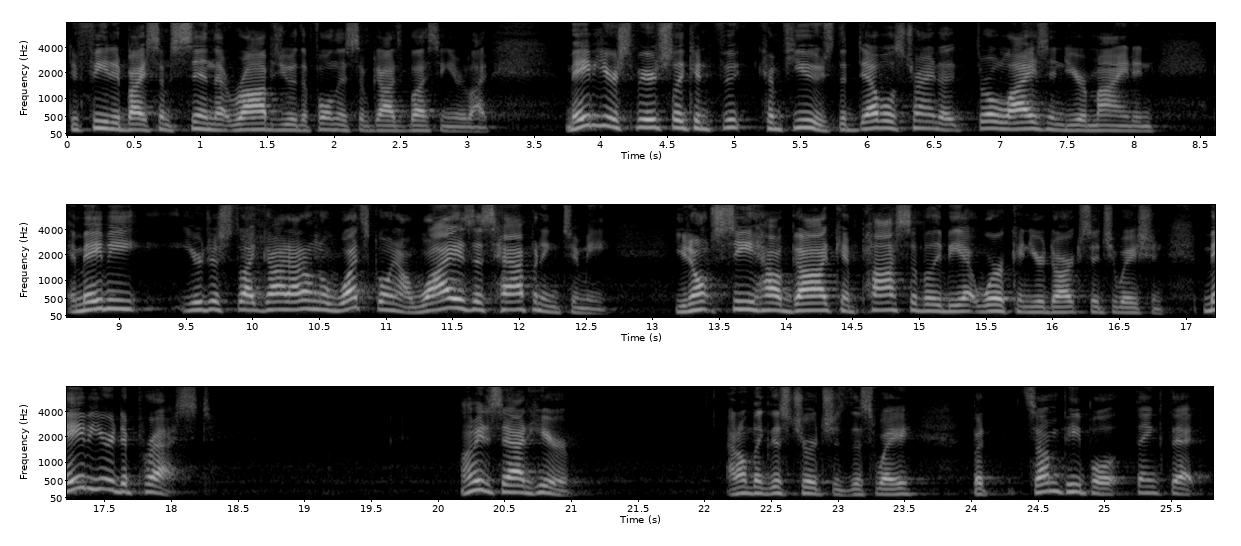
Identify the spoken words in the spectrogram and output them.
defeated by some sin that robs you of the fullness of God's blessing in your life. Maybe you're spiritually conf- confused. The devil's trying to throw lies into your mind and and maybe you're just like, God, I don't know what's going on. Why is this happening to me? You don't see how God can possibly be at work in your dark situation. Maybe you're depressed. Let me just add here I don't think this church is this way, but some people think that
